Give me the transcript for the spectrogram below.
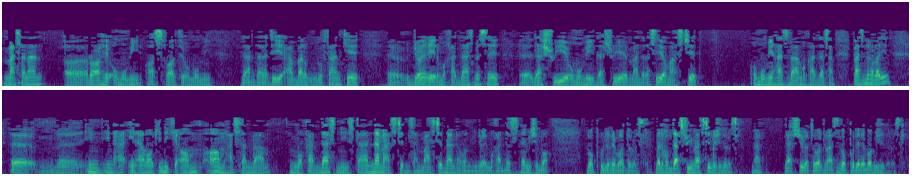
مثلا راه عمومی آسفالت عمومی در درجه اول گفتند که جای غیر مقدس مثل دشویی عمومی دشویی مدرسه یا مسجد عمومی هست و مقدس هم. پس بنابراین این, این, این اماکنی که عام, عام هستن و مقدس نیستن نه مسجد نیستن. مسجد نمی‌توان جای مقدسی نمیشه با با پول ربا درست کرد. ولی خب دستشویی مسجد میشه درست کرد. بله. دستشویی و توالت مسجد با پول ربا میشه درست کرد.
